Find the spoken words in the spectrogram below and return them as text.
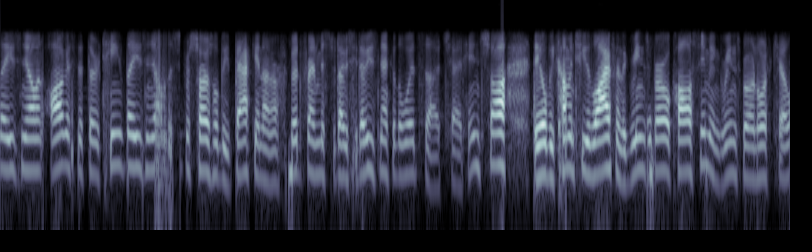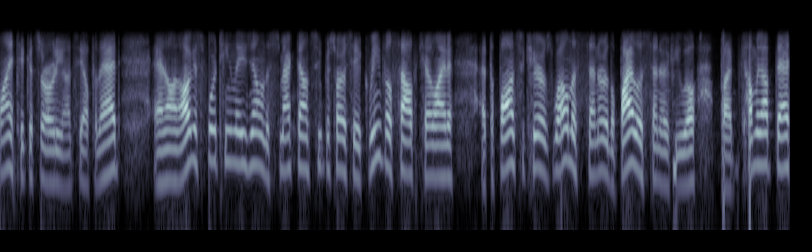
ladies and gentlemen, August the 13th, ladies and gentlemen, the Superstars will be back in on our good friend Mr. WCW's neck of the woods, uh, Chad Hinshaw. They will be coming to you live from the Greensboro Coliseum in Greensboro, North Carolina. Tickets are already on sale for that. And on August 14th, ladies and gentlemen, the SmackDown Superstars here at Greenville, South Carolina, at the Bon Secours Wellness Center, or the BI-LO Center, if you will. But coming up that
